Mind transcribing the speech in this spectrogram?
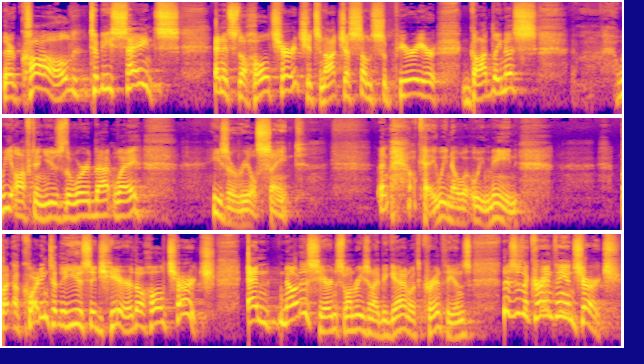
They're called to be saints. And it's the whole church. It's not just some superior godliness. We often use the word that way. He's a real saint. And okay, we know what we mean. But according to the usage here, the whole church. And notice here, and it's one reason I began with Corinthians, this is the Corinthian church.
